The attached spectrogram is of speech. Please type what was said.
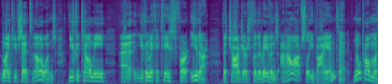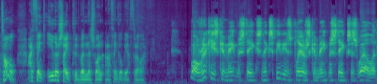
like you've said to the other ones, you could tell me uh, you can make a case for either the Chargers for the Ravens, and I'll absolutely buy into it. No problem at all. I think either side could win this one, and I think it'll be a thriller. Well, rookies can make mistakes, and experienced players can make mistakes as well. And,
